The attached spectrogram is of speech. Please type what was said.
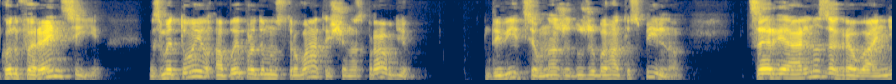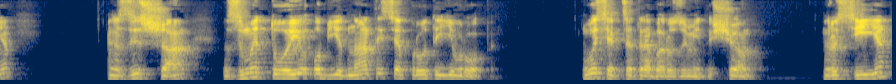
конференції з метою, аби продемонструвати, що насправді дивіться, у нас же дуже багато спільного. Це реально загравання зі США з метою об'єднатися проти Європи. Ось як це треба розуміти, що Росія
